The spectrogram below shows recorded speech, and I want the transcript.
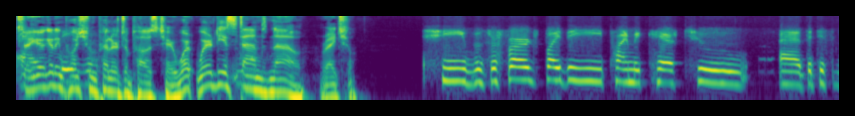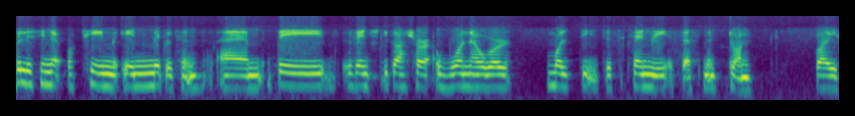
So you're getting pushed from pillar to post here. Where, where do you stand now, Rachel? She was referred by the primary care to uh, the Disability Network team in Midleton. Um, they eventually got her a one hour multidisciplinary assessment done by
